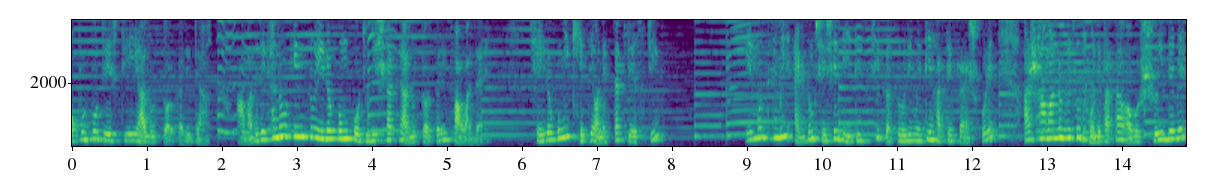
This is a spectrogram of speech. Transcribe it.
অপূর্ব টেস্টি এই আলুর তরকারিটা। আমাদের এখানেও কিন্তু এইরকম কচুরির সাথে আলুর তরকারি পাওয়া যায়। সেই রকমই খেতে অনেকটা টেস্টি এর মধ্যে আমি একদম শেষে দিয়ে দিচ্ছি কসুরি মেথি হাতে ক্রাশ করে। আর সামান্য কিছু ধনে পাতা অবশ্যই দেবে।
